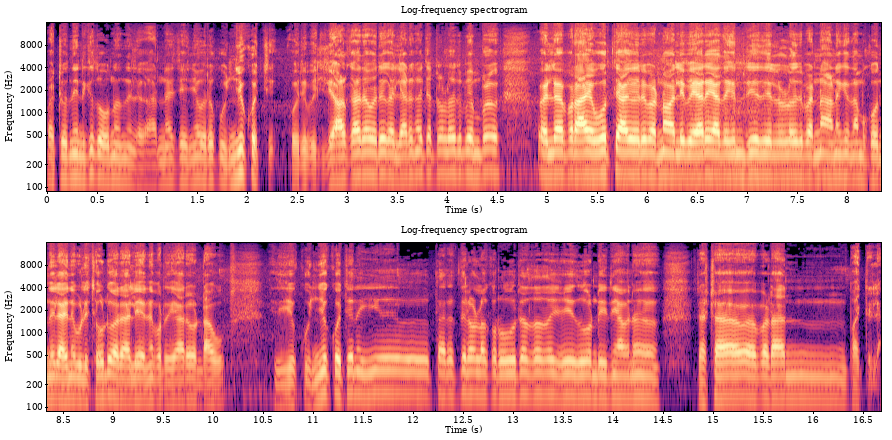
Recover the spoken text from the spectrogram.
പറ്റുമെന്ന് എനിക്ക് തോന്നുന്നില്ല. കാരണം വെച്ച് കഴിഞ്ഞാൽ ഒരു കുഞ്ഞു കൊച്ച്. ഒരു വലിയ ആൾക്കാരെ ഒരു കല്യാണം കഴിച്ചിട്ടുള്ള ഒരു പെമ്പ് വല്ല പ്രായപൂർത്തിയായ ഒരു പെണ്ണോ അല്ലെങ്കിൽ വേറെ ഏതെങ്കിലും രീതിയിലുള്ള ഒരു പെണ്ണാണെങ്കിൽ നമുക്കൊന്നില്ല. അതിനെ വിളിച്ചുകൊണ്ട് വരാം. അല്ലെങ്കിൽ അതിന് പ്രതികാരം ഉണ്ടാവും. ഈ കുഞ്ഞു കൊച്ചിന് ഈ തരത്തിലുള്ള ക്രൂരത ചെയ്തുകൊണ്ട് ഇനി അവന് രക്ഷപ്പെടാൻ പറ്റില്ല.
